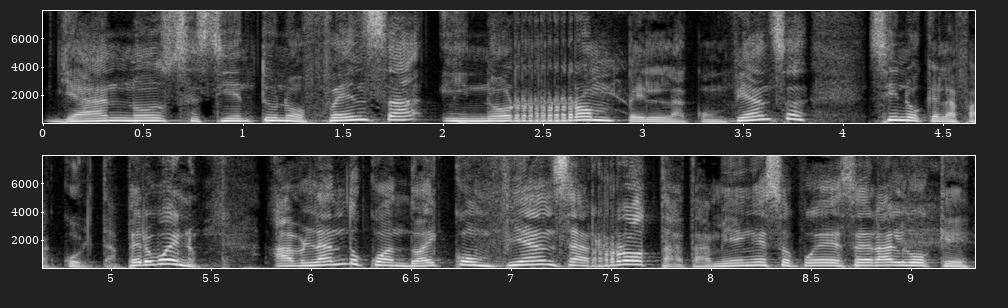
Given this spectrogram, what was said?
ya no se siente una ofensa y no rompe la confianza, sino que la faculta. Pero bueno, hablando cuando hay confianza rota, también eso puede ser algo que,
